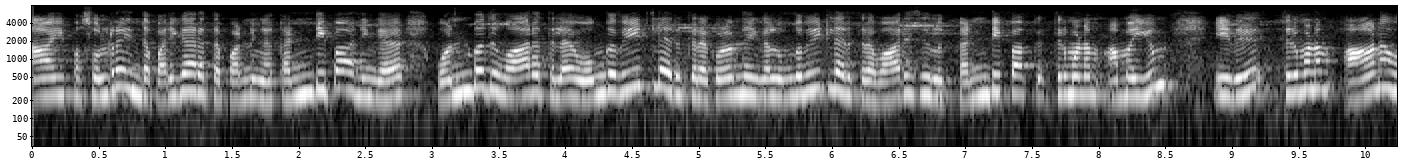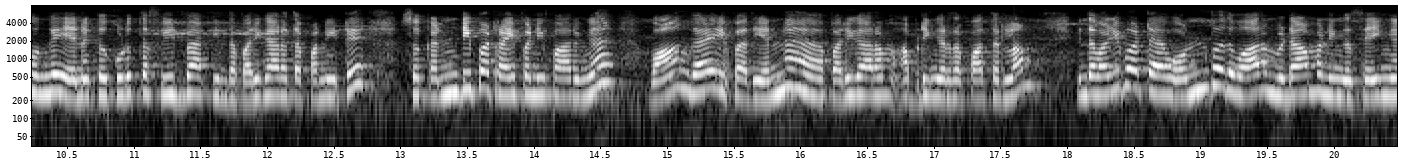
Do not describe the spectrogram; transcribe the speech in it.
நான் இப்போ சொல்கிற இந்த பரிகாரத்தை பண்ணுங்கள் கண்டிப்பாக நீங்கள் ஒன்பது வாரத்தில் உங்கள் வீட்டில் இருக்கிற குழந்தைகள் உங்கள் வீட்டில் இருக்கிற வாரிசுகளுக்கு கண்டிப்பாக திருமணம் அமையும். இது திருமணம் ஆனவங்க எனக்கு கொடுத்த ஃபீட்பேக் இந்த பரிகாரத்தை பண்ணிவிட்டு ஸோ கண்டிப்பாக ட்ரை பண்ணி பாருங்கள் வாங்க இப்போ அது என்ன பரிகாரம் அப்படிங்கிறத பார்த்துடலாம் இந்த வழிபாட்டை ஒன்பது வாரம் விடாமல் நீங்கள் செய்யுங்க.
